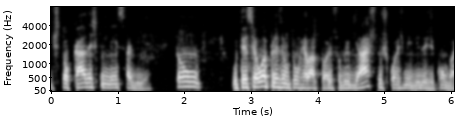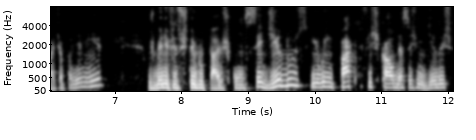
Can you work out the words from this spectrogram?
estocadas que ninguém sabia. Então, o TCU apresentou um relatório sobre gastos com as medidas de combate à pandemia os benefícios tributários concedidos e o impacto fiscal dessas medidas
